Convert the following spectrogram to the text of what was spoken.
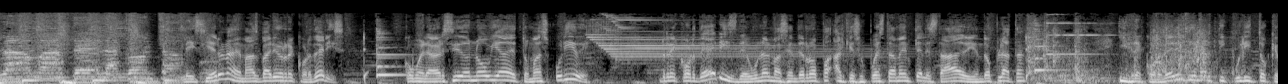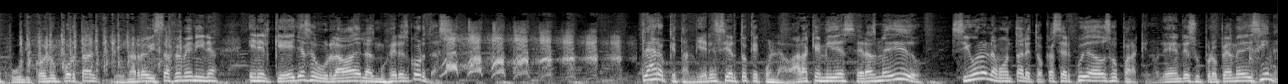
La concha. Le hicieron además varios recorderis, como el haber sido novia de Tomás Uribe, recorderis de un almacén de ropa al que supuestamente le estaba debiendo plata, y recorderis de un articulito que publicó en un portal de una revista femenina en el que ella se burlaba de las mujeres gordas. Claro que también es cierto que con la vara que mides serás medido. Si uno la monta le toca ser cuidadoso para que no le den de su propia medicina.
